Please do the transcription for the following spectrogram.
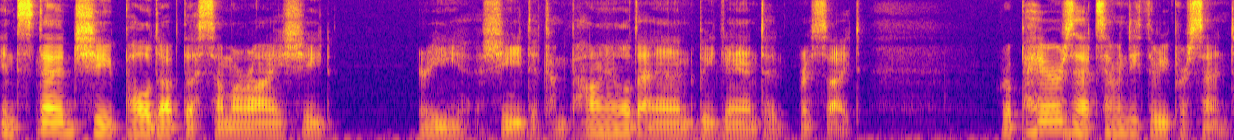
Instead, she pulled up the summary sheet she'd compiled and began to recite. Repairs at 73%.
